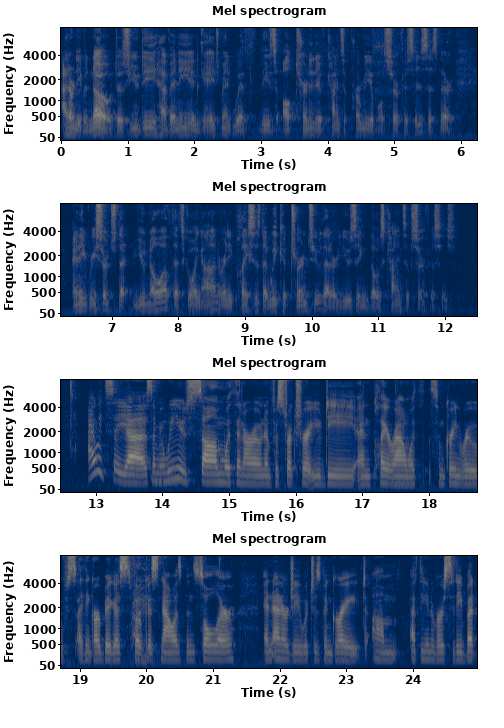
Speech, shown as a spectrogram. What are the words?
I don't even know. Does UD have any engagement with these alternative kinds of permeable surfaces? Is there any research that you know of that's going on or any places that we could turn to that are using those kinds of surfaces? I would say yes. I mean, we use some within our own infrastructure at UD and play around with some green roofs. I think our biggest right. focus now has been solar and energy, which has been great um, at the university. But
